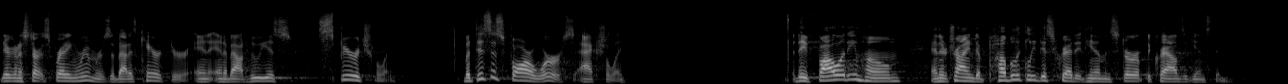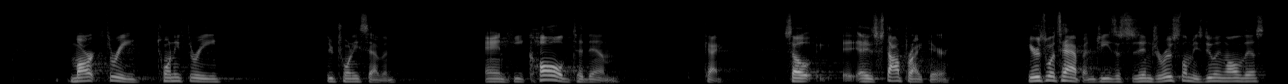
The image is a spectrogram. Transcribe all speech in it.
They're going to start spreading rumors about his character and, and about who he is spiritually. But this is far worse, actually. They followed him home and they're trying to publicly discredit him and stir up the crowds against him. Mark 3 23 through 27. And he called to them. Okay, so stop right there. Here's what's happened Jesus is in Jerusalem. He's doing all this.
